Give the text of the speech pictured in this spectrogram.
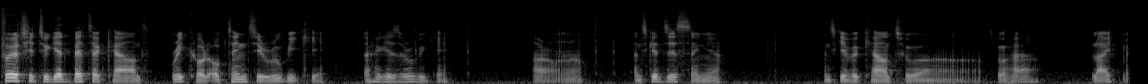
30 to get better card. Recall. Obtain the ruby key. The heck is ruby key? I don't know. Let's get this thing, yeah. Let's give a card to uh to her. Like me.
